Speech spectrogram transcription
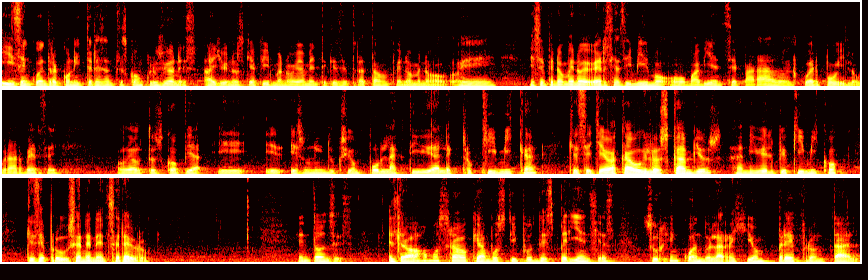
y se encuentra con interesantes conclusiones. Hay unos que afirman obviamente que se trata de un fenómeno, eh, ese fenómeno de verse a sí mismo, o más bien separado del cuerpo y lograr verse, o de autoscopia, e, es una inducción por la actividad electroquímica que se lleva a cabo y los cambios a nivel bioquímico que se producen en el cerebro. Entonces, el trabajo ha mostrado que ambos tipos de experiencias surgen cuando la región prefrontal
